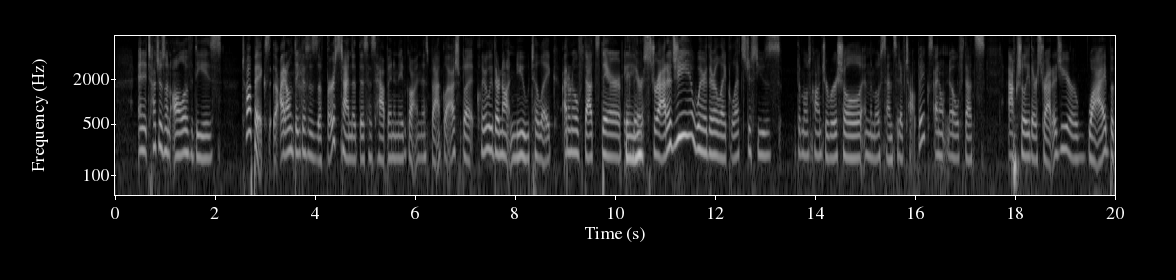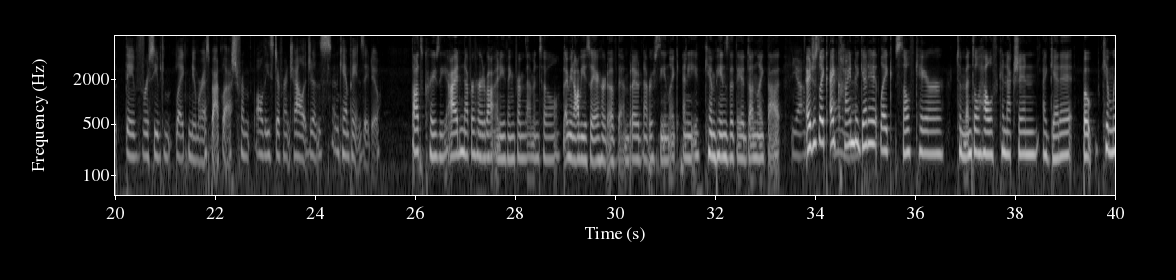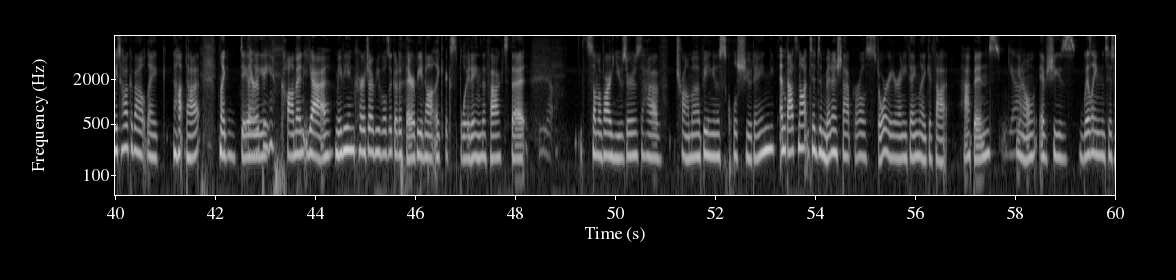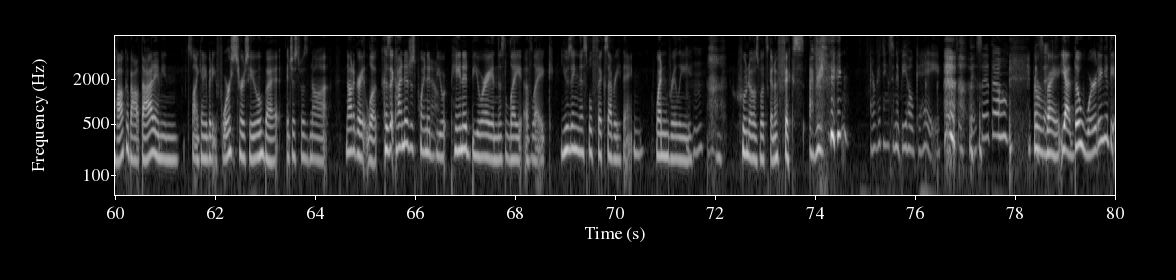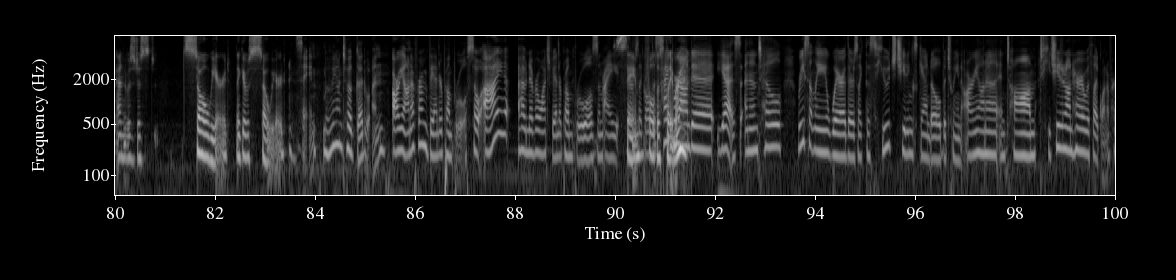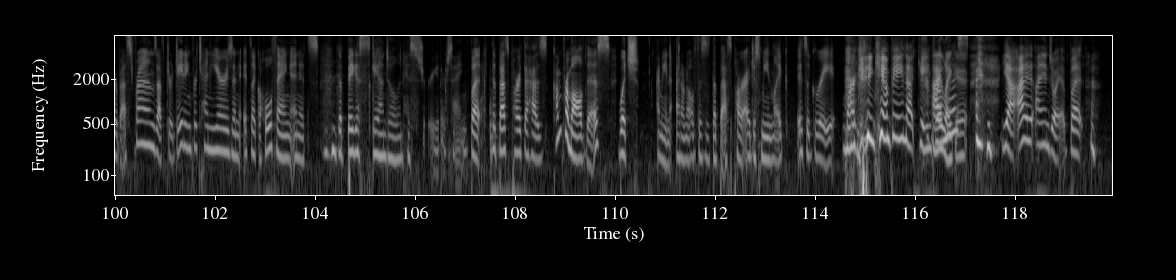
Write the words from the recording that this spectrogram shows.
and it touches on all of these topics. I don't think this is the first time that this has happened and they've gotten this backlash, but clearly they're not new to like I don't know if that's their like, their strategy where they're like let's just use the most controversial and the most sensitive topics. I don't know if that's actually their strategy or why, but they've received like numerous backlash from all these different challenges and campaigns they do. That's crazy. I'd never heard about anything from them until I mean, obviously I heard of them, but I had never seen like any campaigns that they had done like that. Yeah. I just like I, I kind of get it like self-care to mental health connection. I get it. But can we talk about like not that like daily therapy. comment? Yeah, maybe encourage our people to go to therapy, not like exploiting the fact that yeah. some of our users have trauma being in a school shooting. And that's not to diminish that girl's story or anything. Like if that happens, yeah. you know, if she's willing to talk about that, I mean, it's not like anybody forced her to, but it just was not not a great look because it kind of just pointed no. painted Biore in this light of like using this will fix everything when really mm-hmm. who knows what's gonna fix everything. Everything's gonna be okay. Is it though? Is right. It? Yeah. The wording at the end was just so weird. Like it was so weird. Insane. Moving on to a good one. Ariana from Vanderpump Rules. So I have never watched Vanderpump Rules and I Same. there's like all Full this disclaimer. hype around it. Yes. And until recently where there's like this huge cheating scandal between Ariana and Tom. He cheated on her with like one of her best friends after dating for 10 years and it's like a whole thing and it's the biggest scandal in history they're saying. But the best part that has come from all of this, which I mean, I don't know if this is the best part. I just mean like it's a great marketing campaign that came from I like this. it. yeah, I I enjoy it, but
